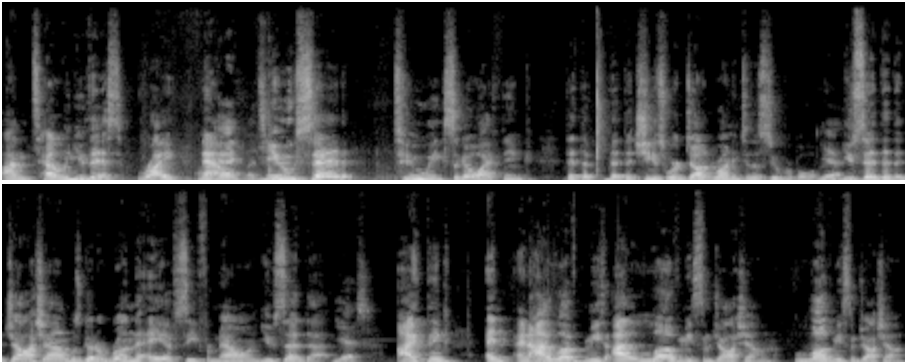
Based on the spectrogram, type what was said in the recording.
I'm telling you this right now. Okay, you said two weeks ago, I think, that the that the Chiefs were done running to the Super Bowl. Yeah. You said that the Josh Allen was going to run the AFC from now on. You said that. Yes. I think, and and I love me, I love me some Josh Allen. Love me some Josh Allen.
